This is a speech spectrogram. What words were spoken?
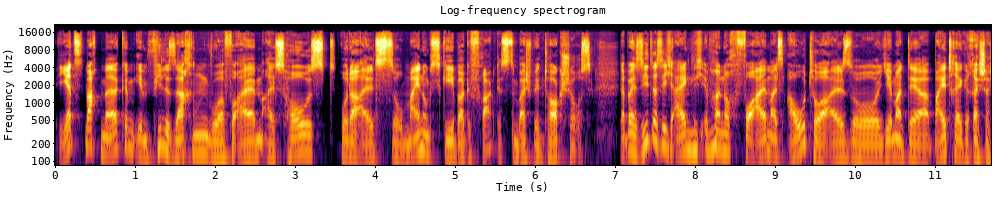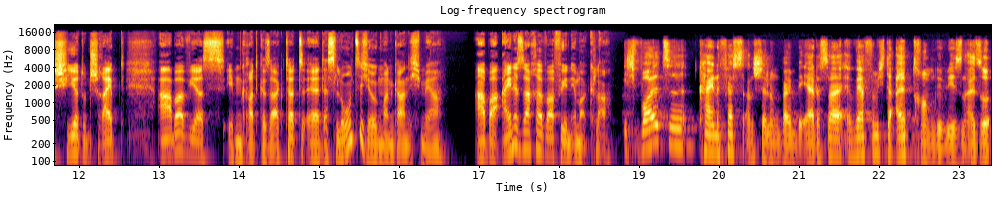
Jetzt macht Malcolm eben viele Sachen, wo er vor allem als Host oder als so Meinungsgeber gefragt ist, zum Beispiel in Talkshows. Dabei sieht er sich eigentlich immer noch vor allem als Autor, also jemand, der Beiträge recherchiert und schreibt. Aber wie er es eben gerade gesagt hat, äh, das lohnt sich irgendwann gar nicht mehr. Aber eine Sache war für ihn immer klar. Ich wollte keine Festanstellung beim BR. Das wäre für mich der Albtraum gewesen. Also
